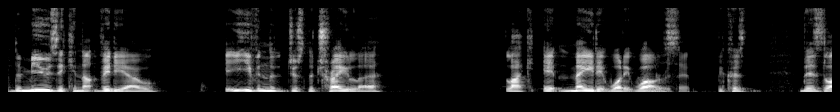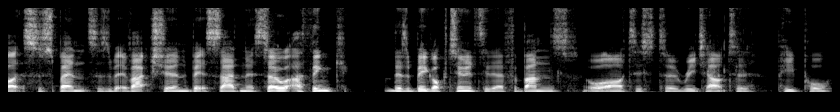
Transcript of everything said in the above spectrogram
the music in that video, even the, just the trailer, like it made it what it was 100%. because there's like suspense, there's a bit of action, a bit of sadness. So I think there's a big opportunity there for bands or artists to reach out to people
